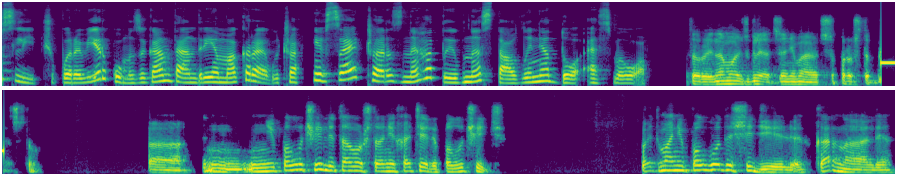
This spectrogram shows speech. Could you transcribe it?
дослідчу перевірку музиканта Андрія Макаревича, і все через негативне ставлення до СВО. которые, на мой взгляд, занимаются просто блядством, не получили того, что они хотели получить. Поэтому они полгода сидели, карнали,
